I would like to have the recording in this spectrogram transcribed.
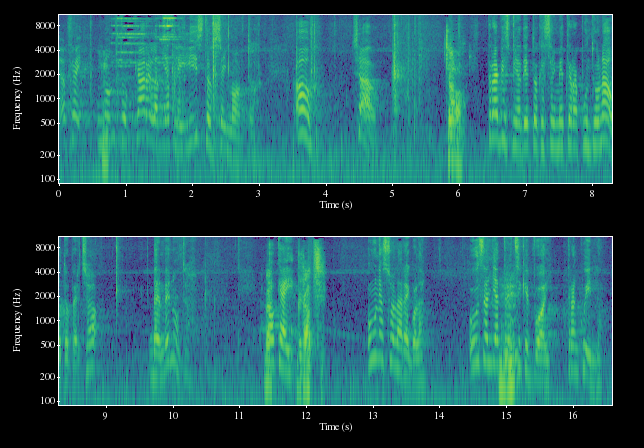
Ok, non toccare la mia playlist o sei morto. Oh, ciao. Ciao. Travis mi ha detto che sai mettere a punto un'auto, perciò... Benvenuto. Beh, ok, Grazie. una sola regola. Usa gli attrezzi che vuoi, tranquillo.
